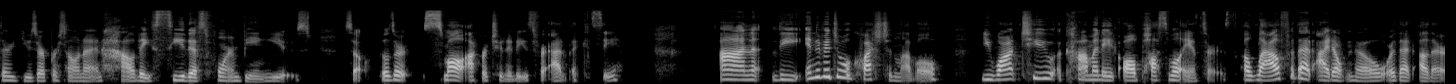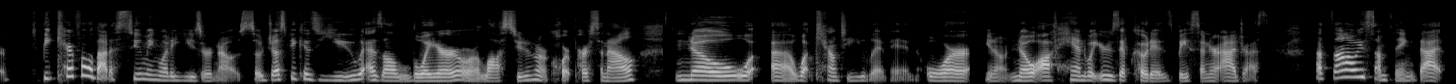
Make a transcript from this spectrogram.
their user persona and how they see this form being used. So, those are small opportunities for advocacy. On the individual question level, you want to accommodate all possible answers. Allow for that I don't know or that other be careful about assuming what a user knows. So just because you, as a lawyer or a law student or court personnel, know uh, what county you live in, or you know know offhand what your zip code is based on your address, that's not always something that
